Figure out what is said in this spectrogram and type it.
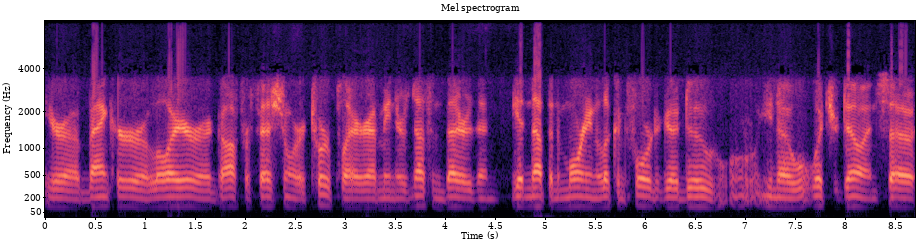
you're a banker or a lawyer or a golf professional or a tour player. I mean, there's nothing better than getting up in the morning looking forward to go do, you know, what you're doing. So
